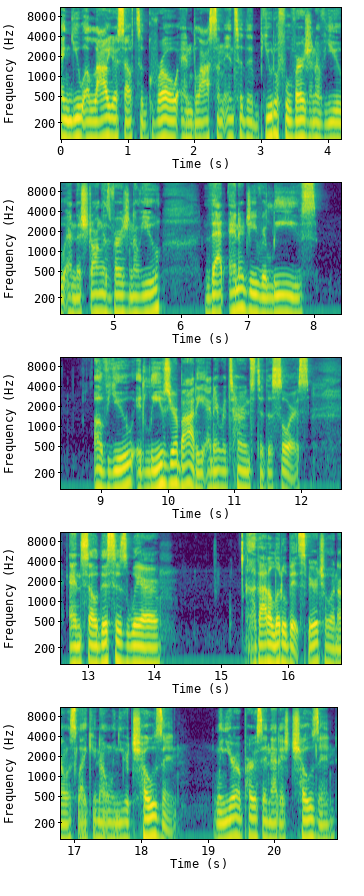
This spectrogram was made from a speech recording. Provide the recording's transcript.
and you allow yourself to grow and blossom into the beautiful version of you and the strongest version of you, that energy relieves of you, it leaves your body and it returns to the source. And so this is where I got a little bit spiritual and I was like, you know, when you're chosen, when you're a person that is chosen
